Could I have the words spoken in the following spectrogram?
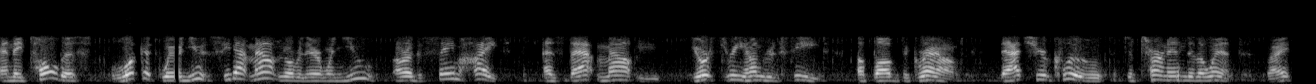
And they told us, look at when you see that mountain over there, when you are the same height as that mountain, you're 300 feet above the ground. That's your clue to turn into the wind, right?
